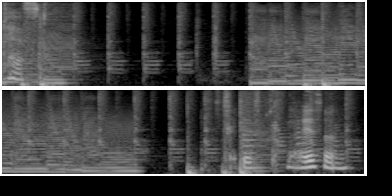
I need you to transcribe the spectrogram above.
Test. Das TTS ist ein bisschen leiser.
